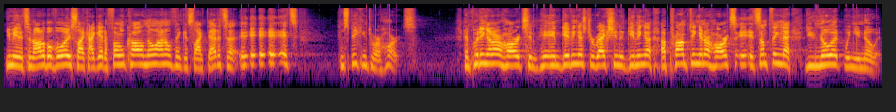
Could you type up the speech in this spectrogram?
You mean it's an audible voice like I get a phone call? No, I don't think it's like that. It's, a, it, it, it's Him speaking to our hearts. And putting in our hearts, him, him giving us direction and giving a, a prompting in our hearts. It, it's something that you know it when you know it.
